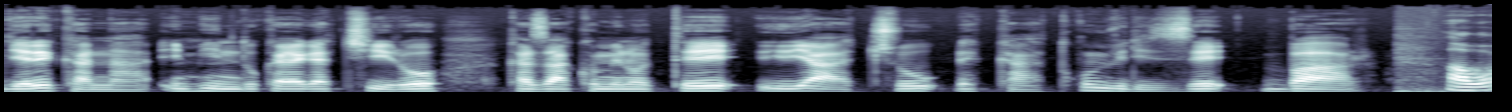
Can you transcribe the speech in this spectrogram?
ryerekana impinduka y'agaciro. Kaza kominote yacu reka twumvirize Barr. Oh,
